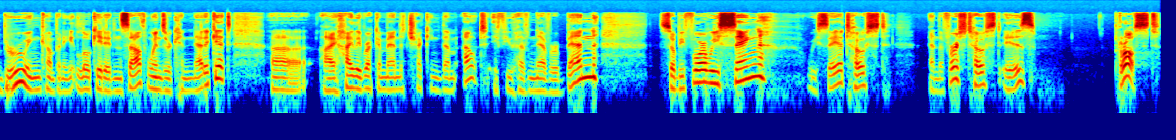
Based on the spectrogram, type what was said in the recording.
Brewing Company, located in South Windsor, Connecticut. Uh, I highly recommend checking them out if you have never been. So before we sing, we say a toast, and the first toast is Prost.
